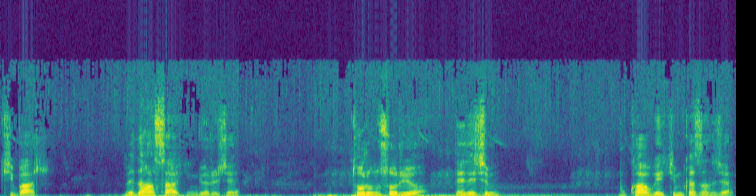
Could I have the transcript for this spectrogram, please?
kibar ve daha sakin görece. Torunu soruyor. Dedeciğim bu kavgayı kim kazanacak?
